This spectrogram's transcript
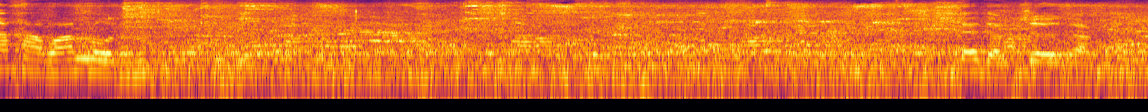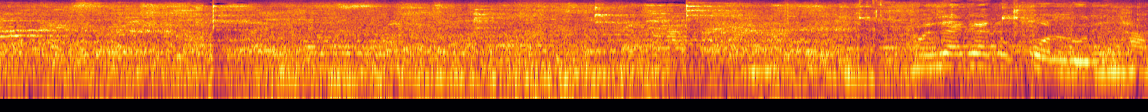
นะคะว่าล้นแต่เดี๋ยวเจอกันไม่ใช่แค่ทุกคนลุ้นค่ะ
